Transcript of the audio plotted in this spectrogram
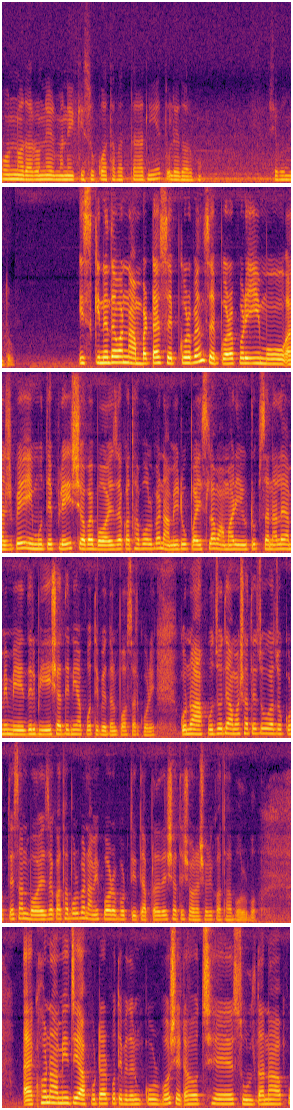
অন্য ধরনের মানে কিছু কথাবার্তা নিয়ে তুলে ধরবো। সে পর্যন্ত। স্ক্রিনে দেওয়ার নাম্বারটা সেভ করবেন। সেভ করার পরে ইমো আসবে। ইমোতে প্লিজ সবাই বয়েজে কথা বলবেন। আমি রূপা ইসলাম। আমার ইউটিউব চ্যানেলে আমি মেয়েদের বিয়ে সাথে নিয়ে প্রতিবেদন প্রচার করি। কোনো আপু যদি আমার সাথে যোগাযোগ করতে চান বয়েজে কথা বলবেন। আমি পরবর্তীতে আপনাদের সাথে সরাসরি কথা বলব। এখন আমি যে আপুটার প্রতিবেদন করব, সেটা হচ্ছে সুলতানা আপু।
